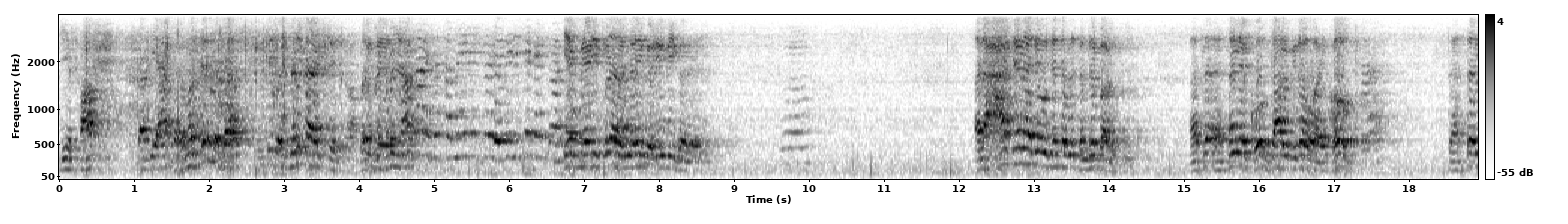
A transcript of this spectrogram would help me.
જે પાપ બાકી આ ધર્મ છે ને બધા તે બંધનકારક છે. ના? એક બેડી થોડા નહીં બેડી બી કરે. અને આ શેના જેવું છે તમને સમજણ પાડું છું? હસન ખૂબ દાળ પીધો હોય ખૂબ. હસન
